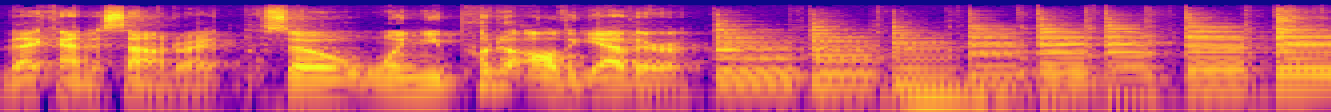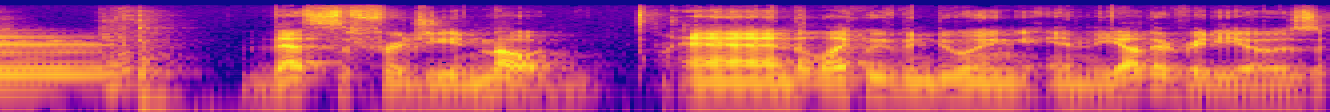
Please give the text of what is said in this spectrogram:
that kind of sound, right? So when you put it all together, that's the Phrygian mode. And like we've been doing in the other videos,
